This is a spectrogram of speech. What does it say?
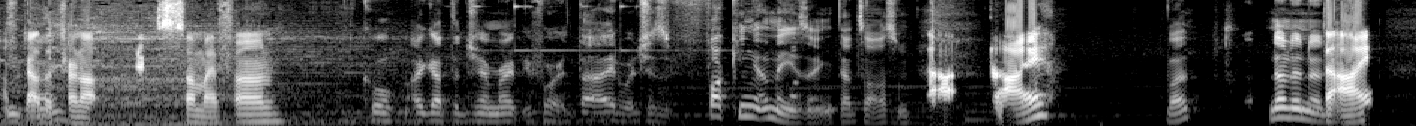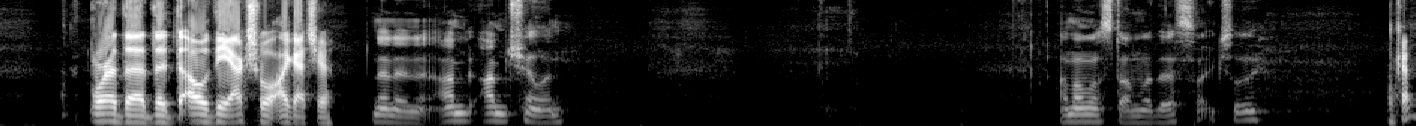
I'm Got to turn off text on my phone. Cool. I got the gem right before it died, which is fucking amazing. That's awesome. The eye, What? No, no, no, the no, eye, or the the oh the actual. I got you. no, no, no. I'm I'm chilling. I'm almost done with this, actually. Okay.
